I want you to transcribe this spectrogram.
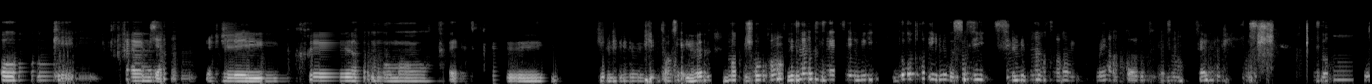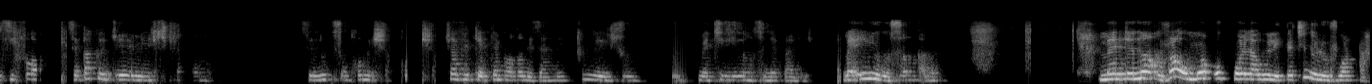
Ok, très bien. J'ai cru un moment en fait que j'ai pensé à eux. Donc, je comprends. Les uns disaient c'est lui, d'autres ils le sentent, c'est lui, mais encore c'est lui. aussi fort. C'est pas que Dieu est méchant, c'est nous qui sommes trop méchants. Tu as vu quelqu'un pendant des années, tous les jours, mais tu dis non, ce n'est pas lui. Mais il le ressent quand même. Maintenant, va au moins au point là où il était, tu ne le vois pas.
